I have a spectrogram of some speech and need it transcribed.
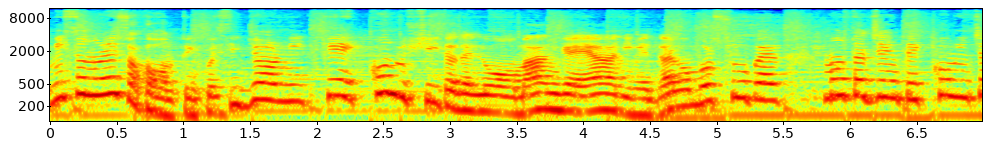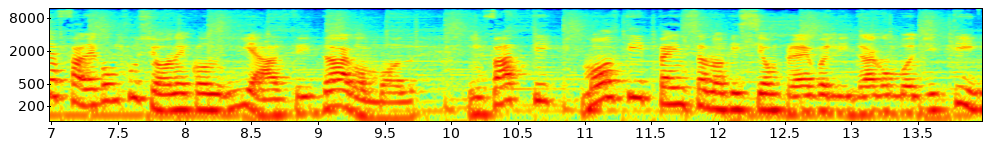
Mi sono reso conto in questi giorni che con l'uscita del nuovo manga e anime Dragon Ball Super molta gente comincia a fare confusione con gli altri Dragon Ball. Infatti molti pensano che sia un prequel di Dragon Ball GT,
